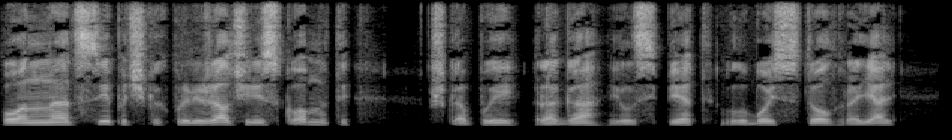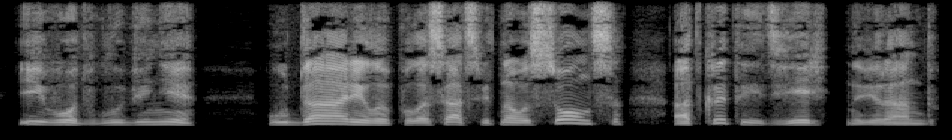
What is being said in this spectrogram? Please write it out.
он на цыпочках пробежал через комнаты. Шкапы, рога, велосипед, голубой стол, рояль. И вот в глубине ударила полоса цветного солнца, открытая дверь на веранду.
